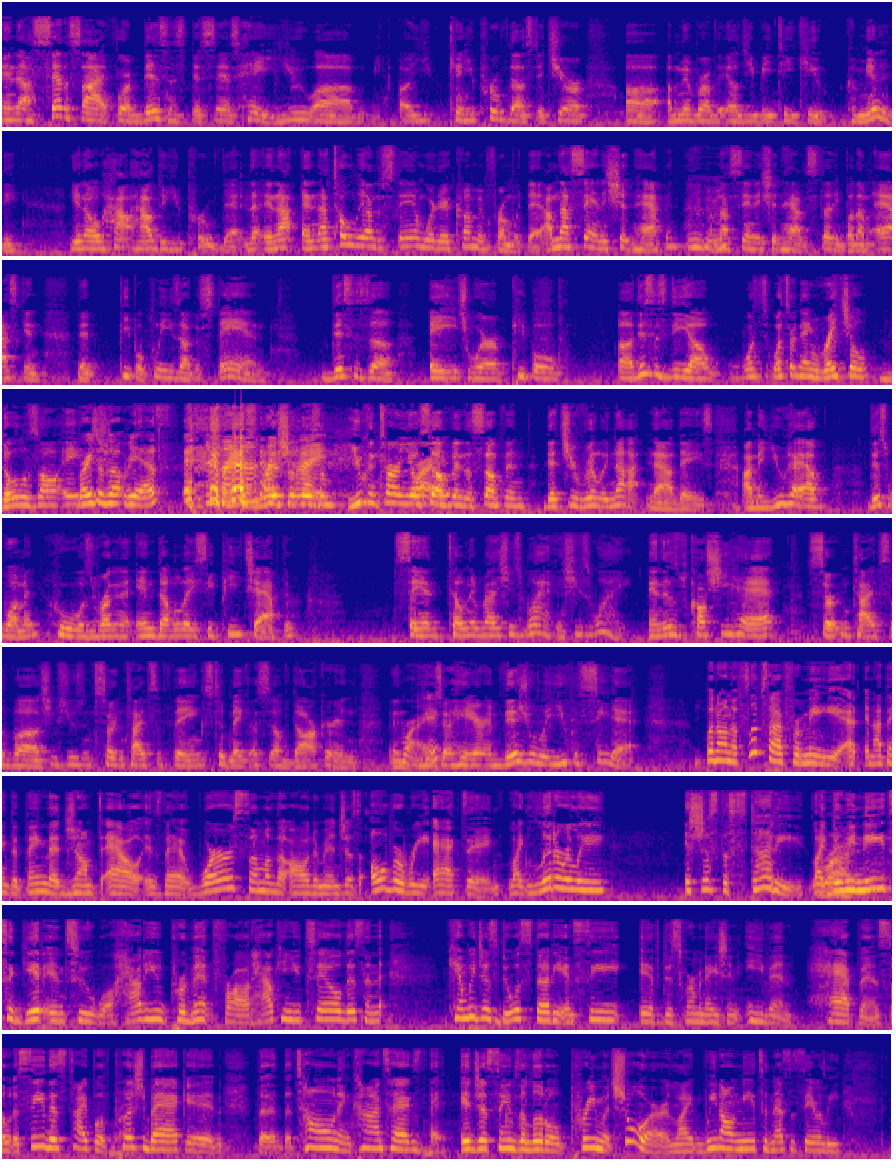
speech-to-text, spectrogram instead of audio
and I set aside for a business that says, "Hey, you, um, uh, you can you prove to us that you're uh, a member of the LGBTQ community?" You know how how do you prove that? And- And I and I totally understand where they're coming from with that. I'm not saying it shouldn't happen. I'm not saying they shouldn't have the study, but I'm asking that people please understand this is a age where people. Uh, this is the uh, what's what's her name Rachel Dolezal age. Rachel, Jo- yes. Transracialism. Right. You can turn yourself Right. into something that you're really not nowadays. I mean, you have this woman who was running an NAACP chapter, saying, telling everybody she was black and she was white, and this is because she had certain types of uh, she was using certain types of things to make herself darker and, and Right. use her hair, and visually you could see that. But on the flip side, for me, and I think the thing that jumped out is that were some of the aldermen just overreacting? Like literally, it's just a study. Like, do we need to get into well, how do you prevent fraud? How can you tell this and that? Can we just do a study and see if discrimination even happens? So to see this type of pushback and the, the tone and context, it just seems a little premature. Like we don't need to necessarily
